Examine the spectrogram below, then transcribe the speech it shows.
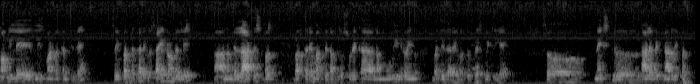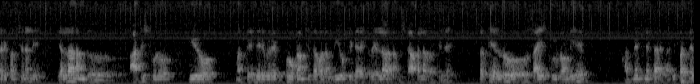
ಸಾಂಗ್ ಇಲ್ಲೇ ರಿಲೀಸ್ ಮಾಡ್ಬೇಕಂತಿದೆ. ಸೊ ಇಪ್ಪತ್ತನೇ ತಾರೀಕು ಸಾಯಿ ಗ್ರೌಂಡಲ್ಲಿ ನಮ್ದೆಲ್ಲ ಆರ್ಟಿಸ್ಟ್ ಬರ್, ಬರ್ತಾರೆ ಮತ್ತು ನಮ್ಮದು ಸುರೇಖಾ ನಮ್ಮ ಮೂವಿ ಹೀರೋಯಿನ್ ಬಂದಿದ್ದಾರೆ ಇವತ್ತು ಪ್ರೆಸ್ ಮೀಟಿಗೆ ಸೊ ನೆಕ್ಸ್ಟ್ ನಾಳೆ ಬಿಟ್ಟು ನಾಡ್ದು ಇಪ್ಪತ್ತು ತಾರೀಕು ಫಂಕ್ಷನಲ್ಲಿ ಎಲ್ಲ ನಮ್ಮದು ಆರ್ಟಿಸ್ಟ್ಗಳು ಹೀರೋ ಮತ್ತು ಬೇರೆ ಬೇರೆ ಪ್ರೋಗ್ರಾಮ್ಸ್ ಇದ್ದಾವೆ. ನಮ್ಮ ಡಿ ಒ ಪಿ ಡೈರೆಕ್ಟ್ರು ಎಲ್ಲ ನಮ್ಮ ಸ್ಟಾಫ್ ಎಲ್ಲ ಬರ್ತಿದೆ. ಅದಕ್ಕೆ ಎಲ್ಲರೂ ಸಾಯಿ ಸ್ಕೂಲ್ ಗ್ರೌಂಡಿಗೆ ಹದಿನೆಂಟನೇ ತಾರೀಕು, ಇಪ್ಪತ್ತನೇ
